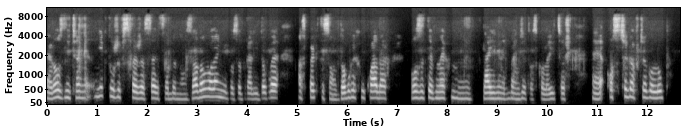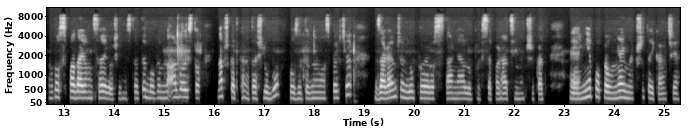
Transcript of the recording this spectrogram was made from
rozliczenie. Niektórzy w sferze serca będą zadowoleni, bo zebrali dobre aspekty, są w dobrych układach pozytywnych, dla innych będzie to z kolei coś ostrzegawczego lub rozpadającego się niestety, bowiem no albo jest to na przykład karta ślubu w pozytywnym aspekcie, zaręczyn lub rozstania lub separacji na przykład. E, nie popełniajmy przy tej karcie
